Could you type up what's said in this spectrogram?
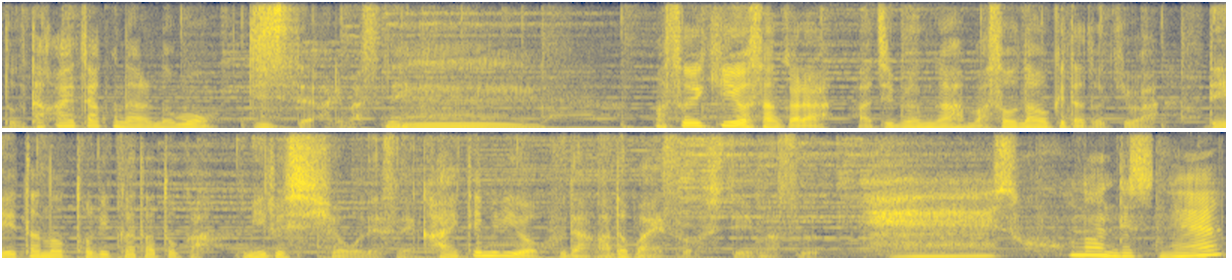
と疑いたくなるのも事実でありますね、ん、まあ、そういう企業さんからあ自分がまあ相談を受けた時はデータの取り方とか見る指標をですね変えてみるよう普段アドバイスをしています。へえ、そうなんですね。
